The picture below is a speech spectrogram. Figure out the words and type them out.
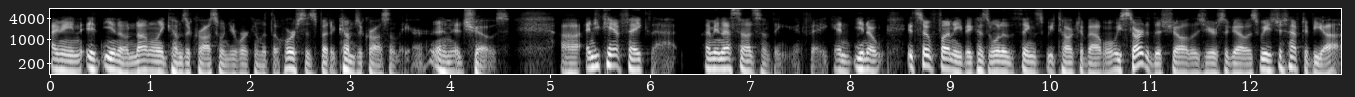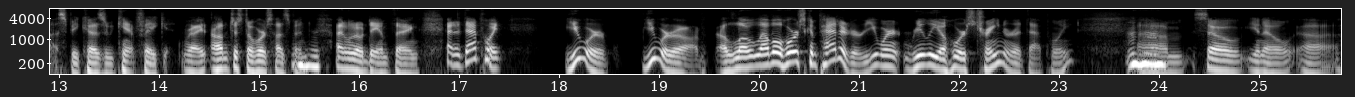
I mean, it you know not only comes across when you're working with the horses, but it comes across on the air and it shows, uh, and you can't fake that. I mean, that's not something you can fake. And you know, it's so funny because one of the things we talked about when we started this show all those years ago is we just have to be us because we can't fake it, right? I'm just a horse husband. Mm-hmm. I don't know a damn thing. And at that point, you were you were a, a low level horse competitor. You weren't really a horse trainer at that point. Mhm. Um, so you know, uh,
